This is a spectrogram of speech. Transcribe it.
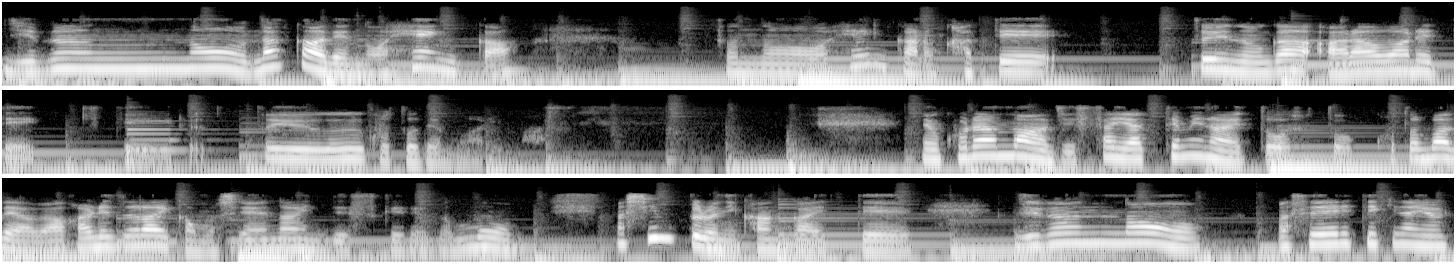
自分の中での変化その変化の過程というのが現れてきているということでもあります。でもこれはまあ実際やってみないとちょっと言葉では分かりづらいかもしれないんですけれども、まあ、シンプルに考えて自分のま、生理的な欲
